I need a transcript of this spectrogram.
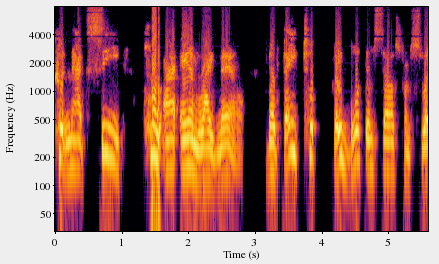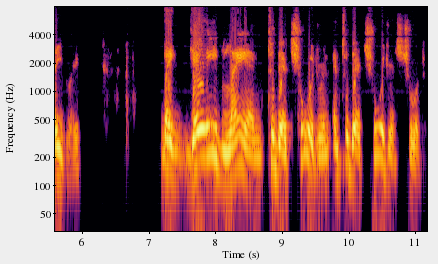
could not see who I am right now, but they took they bought themselves from slavery. They gave land to their children and to their children's children.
